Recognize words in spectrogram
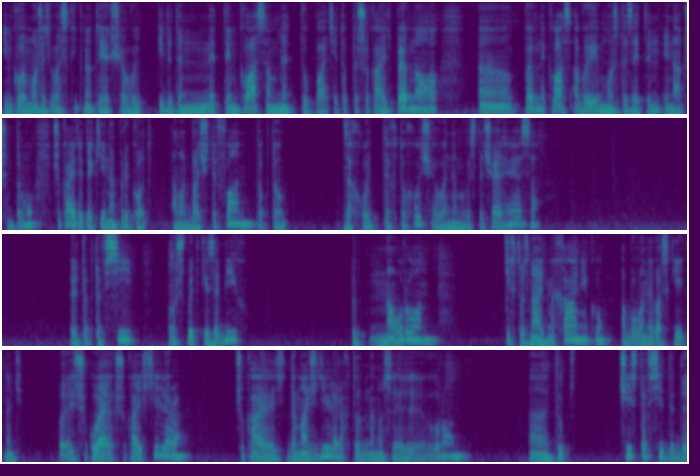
інколи можуть вас кикнути, якщо ви підете не тим класом, не ту паті. Тобто шукають певного, е, певний клас, а ви можете зайти інакшим. Тому шукайте такі, наприклад, там от бачите фан, тобто заходьте хто хоче, але не вистачає ГСа. Тобто всі, швидкий забіг, тут на урон. Ті, хто знають механіку, або вони вас кікнуть, е, шукає, шукають хілера, шукають демедж ділера, хто наносить е, урон. Е, Тут чисто всі ДД,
